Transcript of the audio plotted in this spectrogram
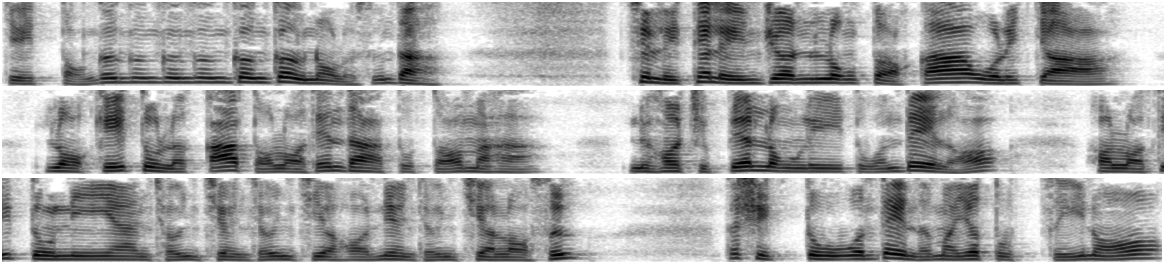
chỉ tổng ngân ngân ngân ngân ngân ngân nó là xuống ta chỉ lý thế lên dân lông tỏ cá ô lý trà lò kế tụ là cá tỏ lò thiên ta tụ tỏ mà ha nếu họ chỉ biết lông li tụ vấn đề lọ họ lò tí tụ niên chọn chuyện chọn chuyện họ niên chọn chuyện lò sức đó chỉ tụ vấn đề nữa mà do tụ chỉ nó.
